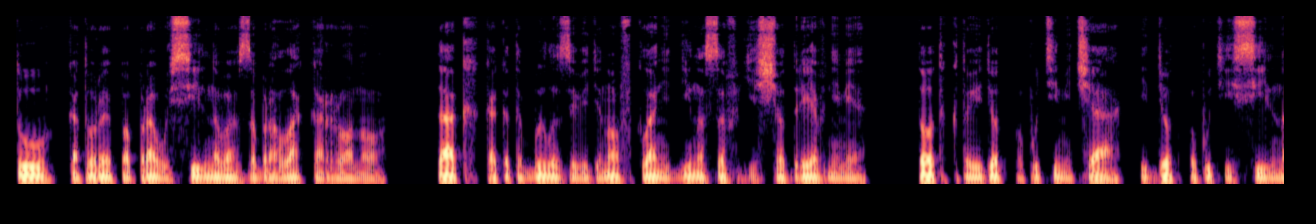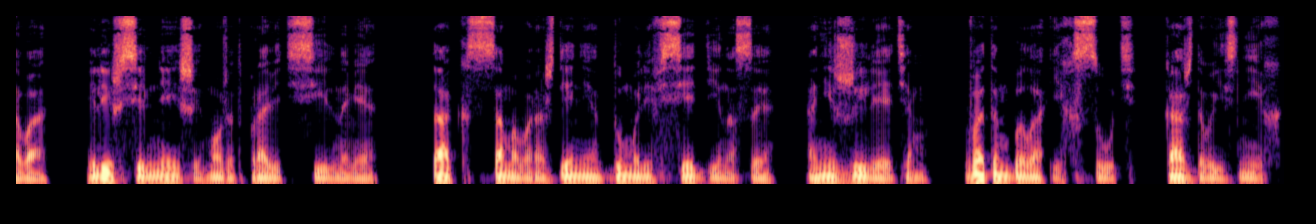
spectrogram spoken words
Ту, которая по праву сильного забрала корону. Так, как это было заведено в клане Диносов еще древними. Тот, кто идет по пути меча, идет по пути сильного, и лишь сильнейший может править сильными. Так с самого рождения думали все диносы. Они жили этим. В этом была их суть, каждого из них.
